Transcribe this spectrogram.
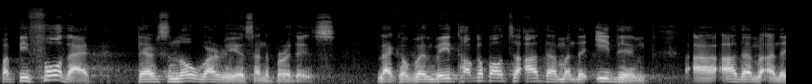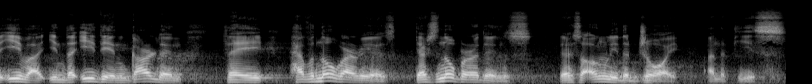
But before that, there's no worries and burdens. Like when we talk about Adam and Eden, uh, Adam and Eve in the Eden garden, they have no worries. There's no burdens. There's only the joy and the peace.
